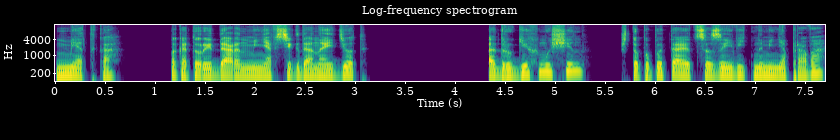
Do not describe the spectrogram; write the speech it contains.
Метка, по которой Даррен меня всегда найдет. А других мужчин, что попытаются заявить на меня права,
